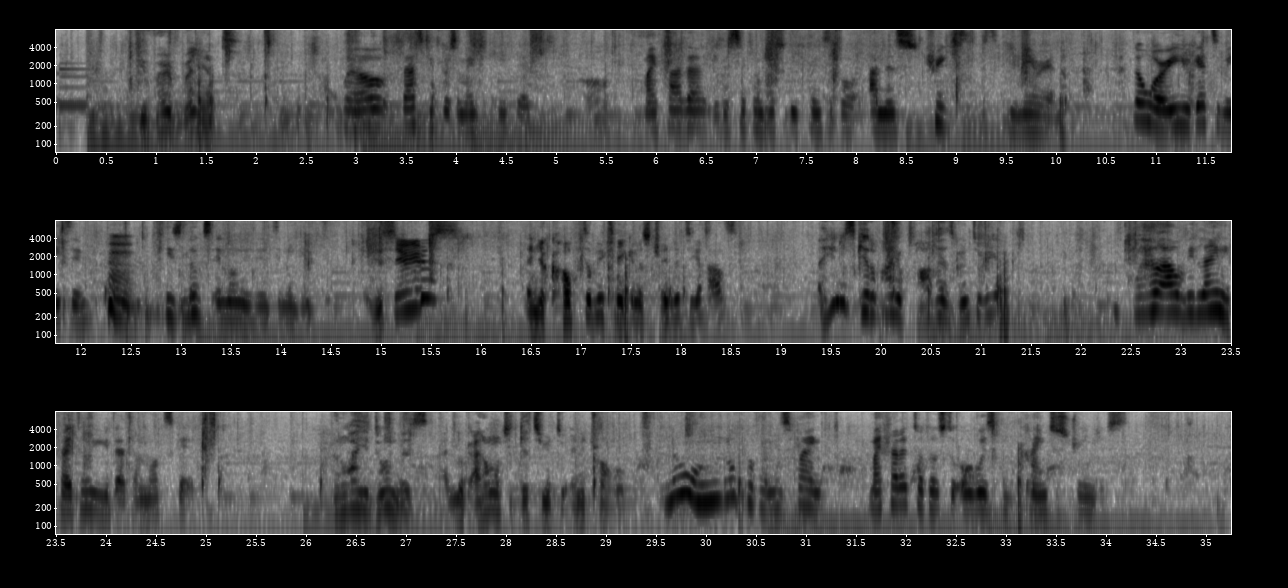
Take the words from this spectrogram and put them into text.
You're very brilliant. Well, that's because I'm educated. Oh. My father is a secondary school principal and a strict disciplinarian. Don't worry, you get to meet him. Hmm. His looks alone is intimidating. Are you serious? And you're comfortably taking a stranger to your house? Are you not scared of how your father is going to react? Well, I'll be lying if I tell you that I'm not scared. Then why are you doing this? Look, I don't want to get you into any trouble. No, no problem. It's fine. My father taught us to always be kind to strangers.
